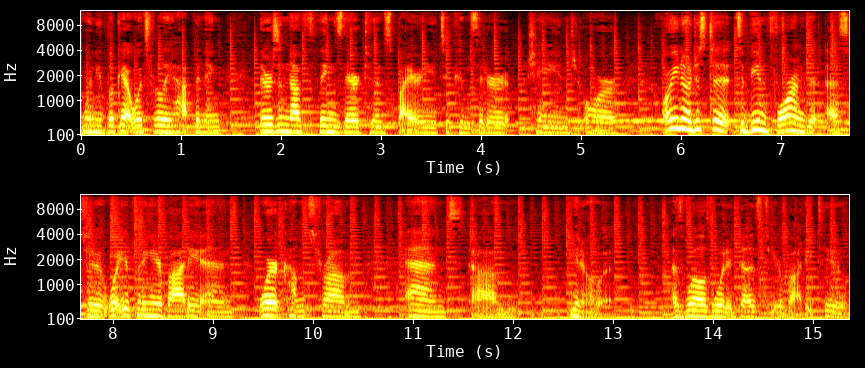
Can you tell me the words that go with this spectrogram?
when you look at what's really happening, there's enough things there to inspire you to consider change or, or you know, just to, to be informed as to what you're putting in your body and where it comes from and, um, you know, as well as what it does to your body too.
